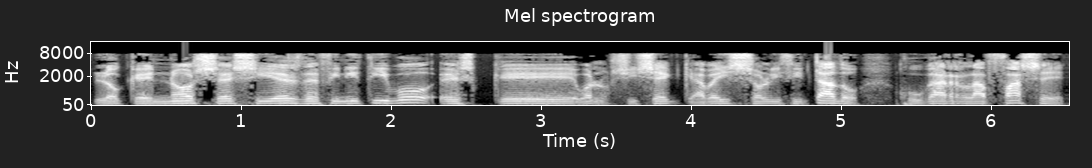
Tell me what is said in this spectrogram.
Lo que no sé si es definitivo es que, bueno, sí sé que habéis solicitado jugar la fase,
